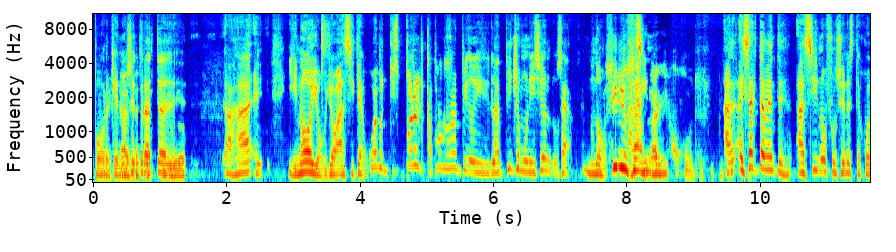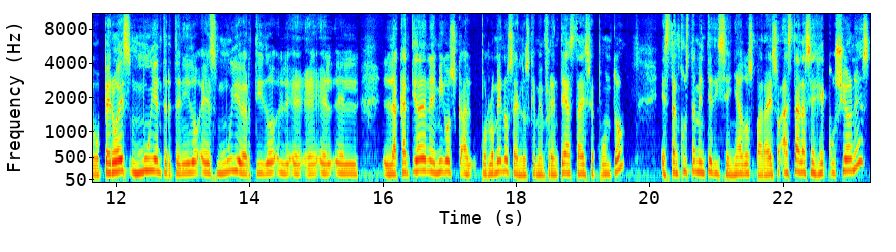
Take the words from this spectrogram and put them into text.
porque no se trata de Ajá, eh, y no, yo, yo así te huevo, dispara el cabrón rápido y la pinche munición, o sea, no. Así a- exactamente, así no funciona este juego, pero es muy entretenido, es muy divertido. el- el- el- la cantidad de enemigos, por lo menos en los que me enfrenté hasta ese punto, están justamente diseñados para eso. Hasta las ejecuciones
